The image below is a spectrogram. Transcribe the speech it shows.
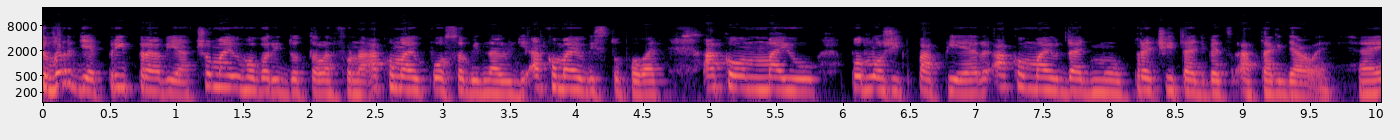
tvrde pripravia, čo majú hovoriť do telefóna, ako majú pôsobiť na ľudí, ako majú vystupovať, ako majú podložiť papier, ako majú dať mu prečítať vec a tak ďalej. Hej?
